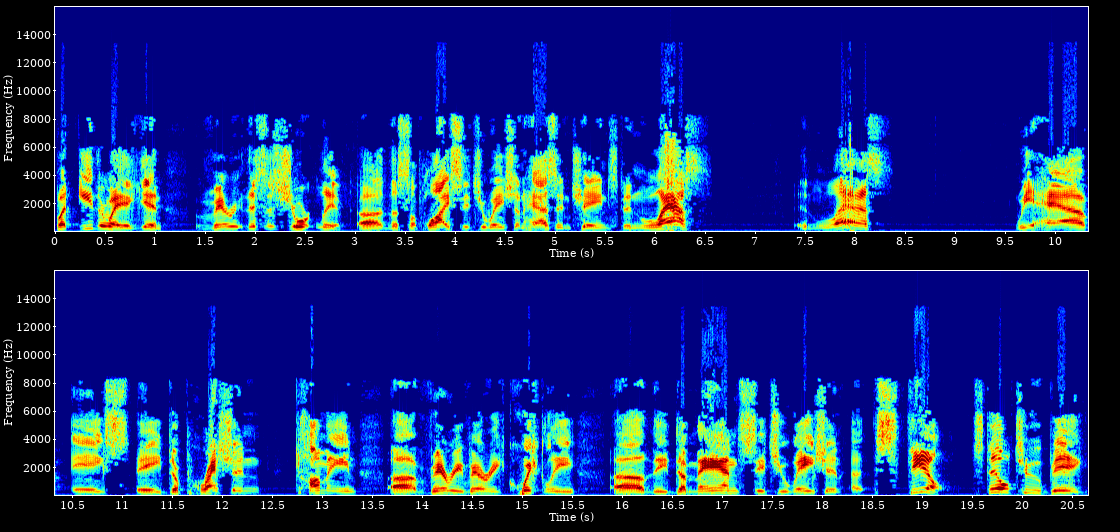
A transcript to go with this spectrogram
But either way, again, very this is short lived. Uh, the supply situation hasn't changed unless unless we have a a depression coming uh, very very quickly. Uh, the demand situation uh, still still too big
